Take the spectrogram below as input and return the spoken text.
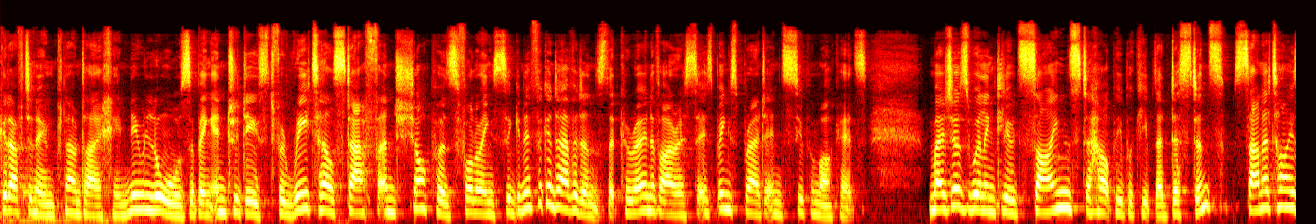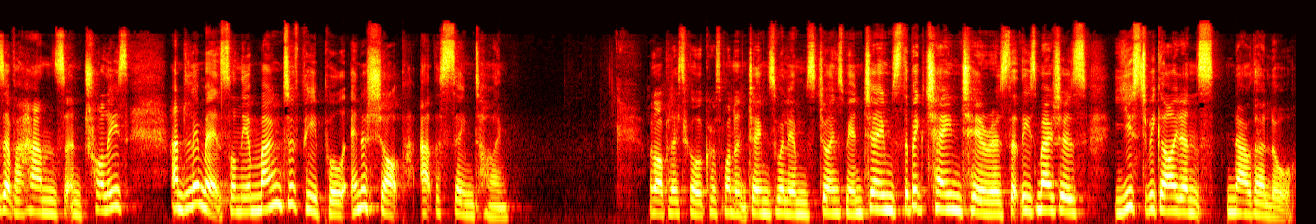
Good afternoon, Pnawn. New laws are being introduced for retail staff and shoppers following significant evidence that coronavirus is being spread in supermarkets. Measures will include signs to help people keep their distance, sanitize over hands and trolleys, and limits on the amount of people in a shop at the same time. Well, our political correspondent James Williams joins me. And James, the big change here is that these measures used to be guidance, now they're law.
